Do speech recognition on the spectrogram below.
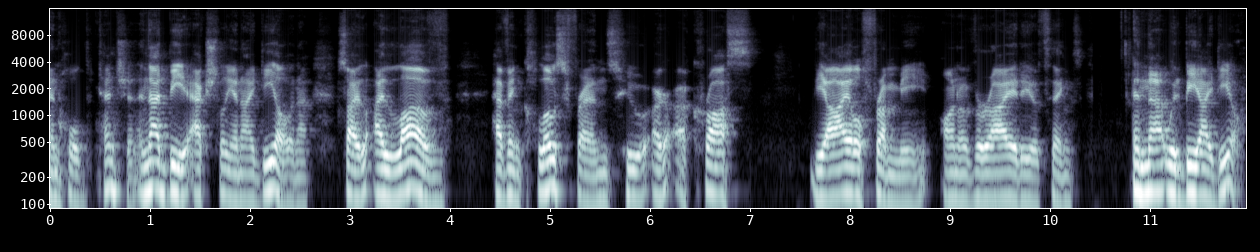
and hold the tension. And that'd be actually an ideal. And so I, I love having close friends who are across the aisle from me on a variety of things. And that would be ideal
